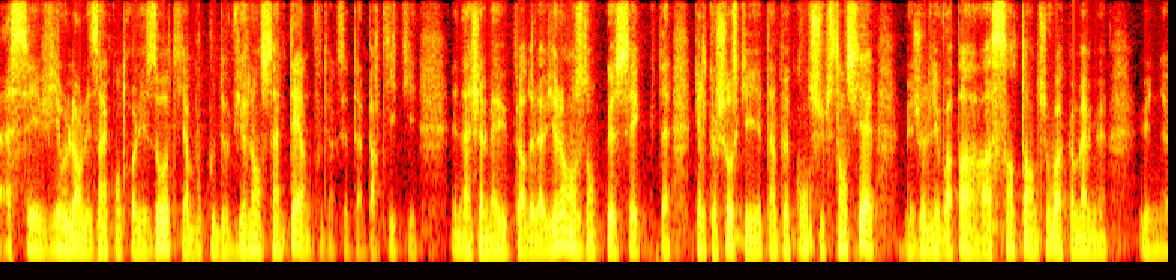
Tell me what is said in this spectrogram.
assez virulents les uns contre les autres. Il y a beaucoup de violence interne. Il faut dire que c'est un parti qui n'a jamais eu peur de la violence. Donc c'est quelque chose qui est un peu consubstantiel. Mais je ne les vois pas à s'entendre. Je vois quand même une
